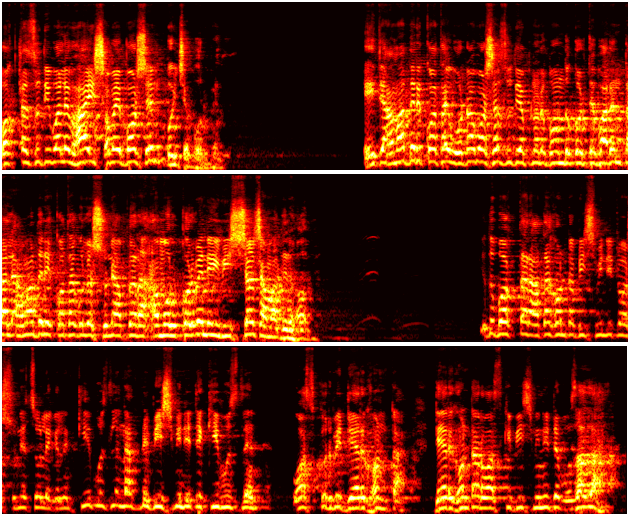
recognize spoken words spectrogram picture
বক্তা যদি বলে, ভাই, সবাই বসেন, বইসে পড়বেন। এই যে আমাদের কথায় ওটা বসা যদি আপনারা বন্ধ করতে পারেন, তাহলে আমাদের এই কথাগুলো শুনে আপনারা আমল করবেন, এই বিশ্বাস আমাদের হবে। কিন্তু বক্তার আধা ঘণ্টা, বিশ মিনিট ওয়াজ শুনে চলে গেলেন। কি বুঝলেন আপনি? বিশ মিনিটে কি বুঝলেন? ওয়াজ করবে দেড় ঘণ্টা। দেড় ঘণ্টার ওয়াজ কি বিশ মিনিটে বোঝা যায়?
